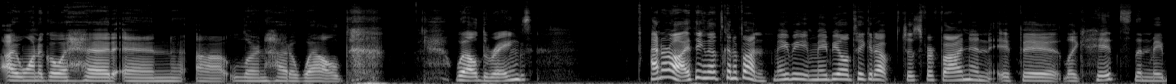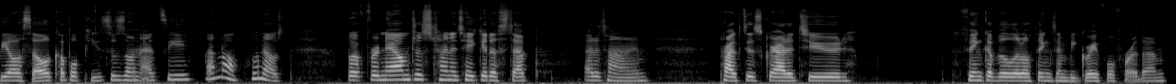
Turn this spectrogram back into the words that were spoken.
i want to go ahead and uh, learn how to weld weld rings I don't know. I think that's kind of fun. Maybe maybe I'll take it up just for fun and if it like hits, then maybe I'll sell a couple pieces on Etsy. I don't know. Who knows? But for now, I'm just trying to take it a step at a time. Practice gratitude. Think of the little things and be grateful for them.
